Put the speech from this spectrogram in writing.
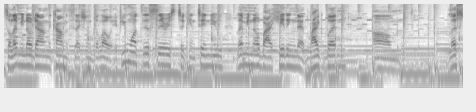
so let me know down in the comment section below. If you want this series to continue, let me know by hitting that like button. Um, let's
